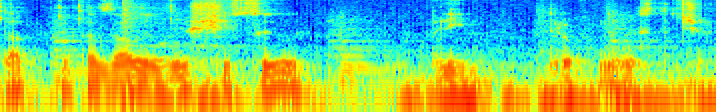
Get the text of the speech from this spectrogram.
Так приказали вищі сили. Блін, трьох не вистачає.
